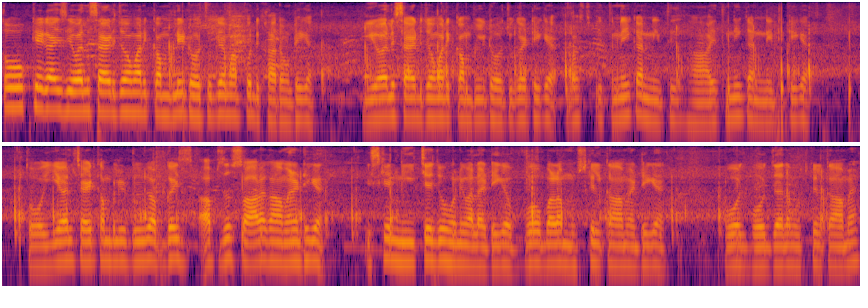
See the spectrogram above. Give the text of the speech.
तो ओके गाइज़ ये वाली साइड जो हमारी कंप्लीट हो चुकी है, मैं आपको दिखा रहा हूँ, ठीक है? ये वाली साइड जो हमारी कंप्लीट हो चुकी है, ठीक है? बस इतनी करनी थी हाँ इतनी करनी थी, ठीक है? तो ये वाली साइड कंप्लीट हो चुकी है अब गई अब जो सारा काम है ठीक है? इसके नीचे जो होने वाला है, ठीक है, वो बड़ा मुश्किल काम है, ठीक है, वो बहुत ज़्यादा मुश्किल काम है।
